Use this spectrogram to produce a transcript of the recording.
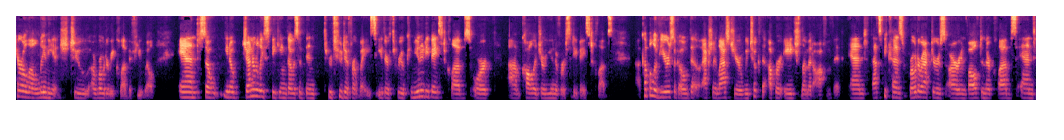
parallel lineage to a Rotary club, if you will. And so, you know, generally speaking, those have been through two different ways either through community based clubs or um, college or university based clubs. A couple of years ago, actually last year, we took the upper age limit off of it. And that's because Rotaractors are involved in their clubs. And,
